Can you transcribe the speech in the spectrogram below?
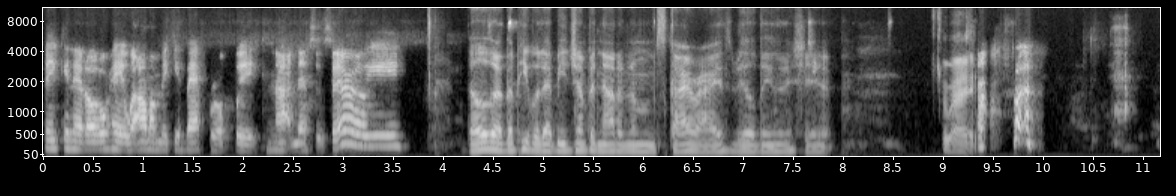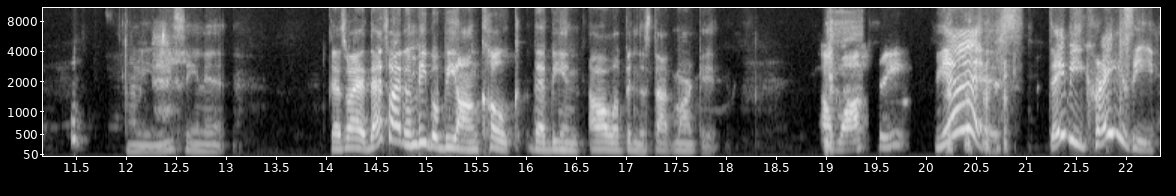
thinking that oh hey well I'm gonna make it back real quick. Not necessarily. those are the people that be jumping out of them skyrise buildings and shit. Right. I mean, you've seen it. That's why. That's why them people be on coke that being all up in the stock market. On Wall Street. Yes, they be crazy.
